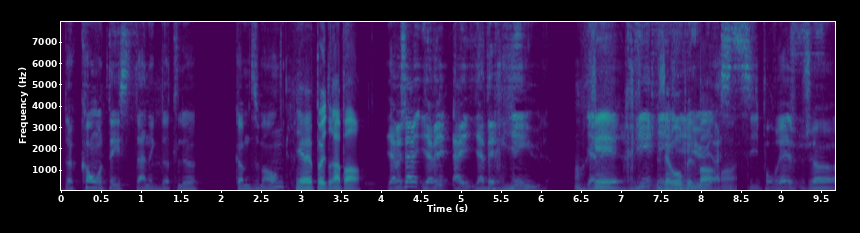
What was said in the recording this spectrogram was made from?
de compter cette anecdote-là comme du monde. Il n'y avait pas eu de rapport. Il y avait jamais, il y avait, hey, il y avait rien eu. Là. Il y avait rien, rien, Zéro rien eu. bord, Asti, pour vrai, je,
